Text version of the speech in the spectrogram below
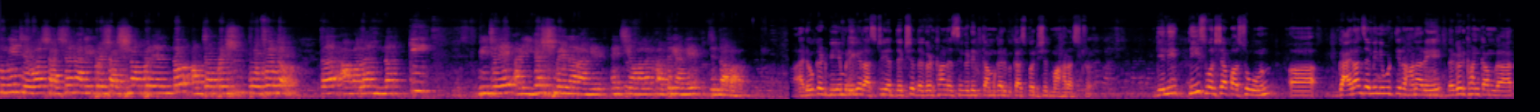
तुम्ही जेव्हा शासन आणि प्रशासनापर्यंत आमचा प्रश्न पोहोचवलं तर आम्हाला नक्की विजय आणि यश मिळणार आहे याची आम्हाला खात्री आहे जिंदाबाद. ॲडव्होकेट बी एम रेगे राष्ट्रीय अध्यक्ष दगडखान असंघटित कामगार विकास परिषद महाराष्ट्र. गेली तीस वर्षापासून गायरान जमिनीवरती राहणारे दगडखाण कामगार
